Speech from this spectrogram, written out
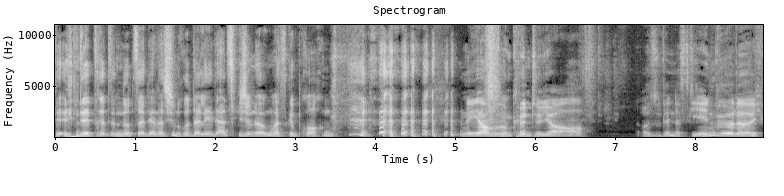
der, der dritte Nutzer, der das schon runterlädt, hat sich schon irgendwas gebrochen. Naja, man könnte ja, also wenn das gehen würde, ich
